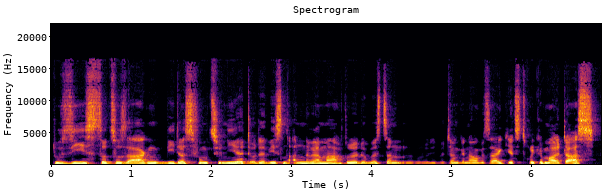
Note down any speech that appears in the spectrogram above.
du siehst sozusagen, wie das funktioniert oder wie es ein anderer macht, oder du wirst dann, wird dann genau gesagt, jetzt drücke mal das.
